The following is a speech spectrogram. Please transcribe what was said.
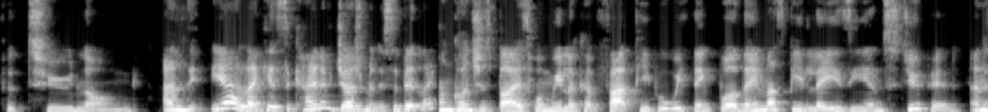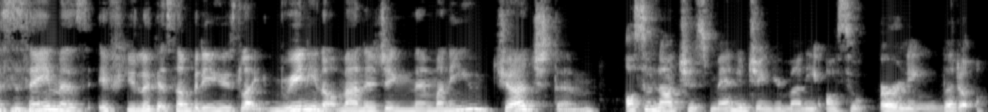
for too long. And yeah, like it's a kind of judgment. It's a bit like unconscious bias when we look at fat people, we think, well, they must be lazy and stupid. And it's the Mhm. same as if you look at somebody who's like really not managing their money, you judge them. Also, not just managing your money, also earning little.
